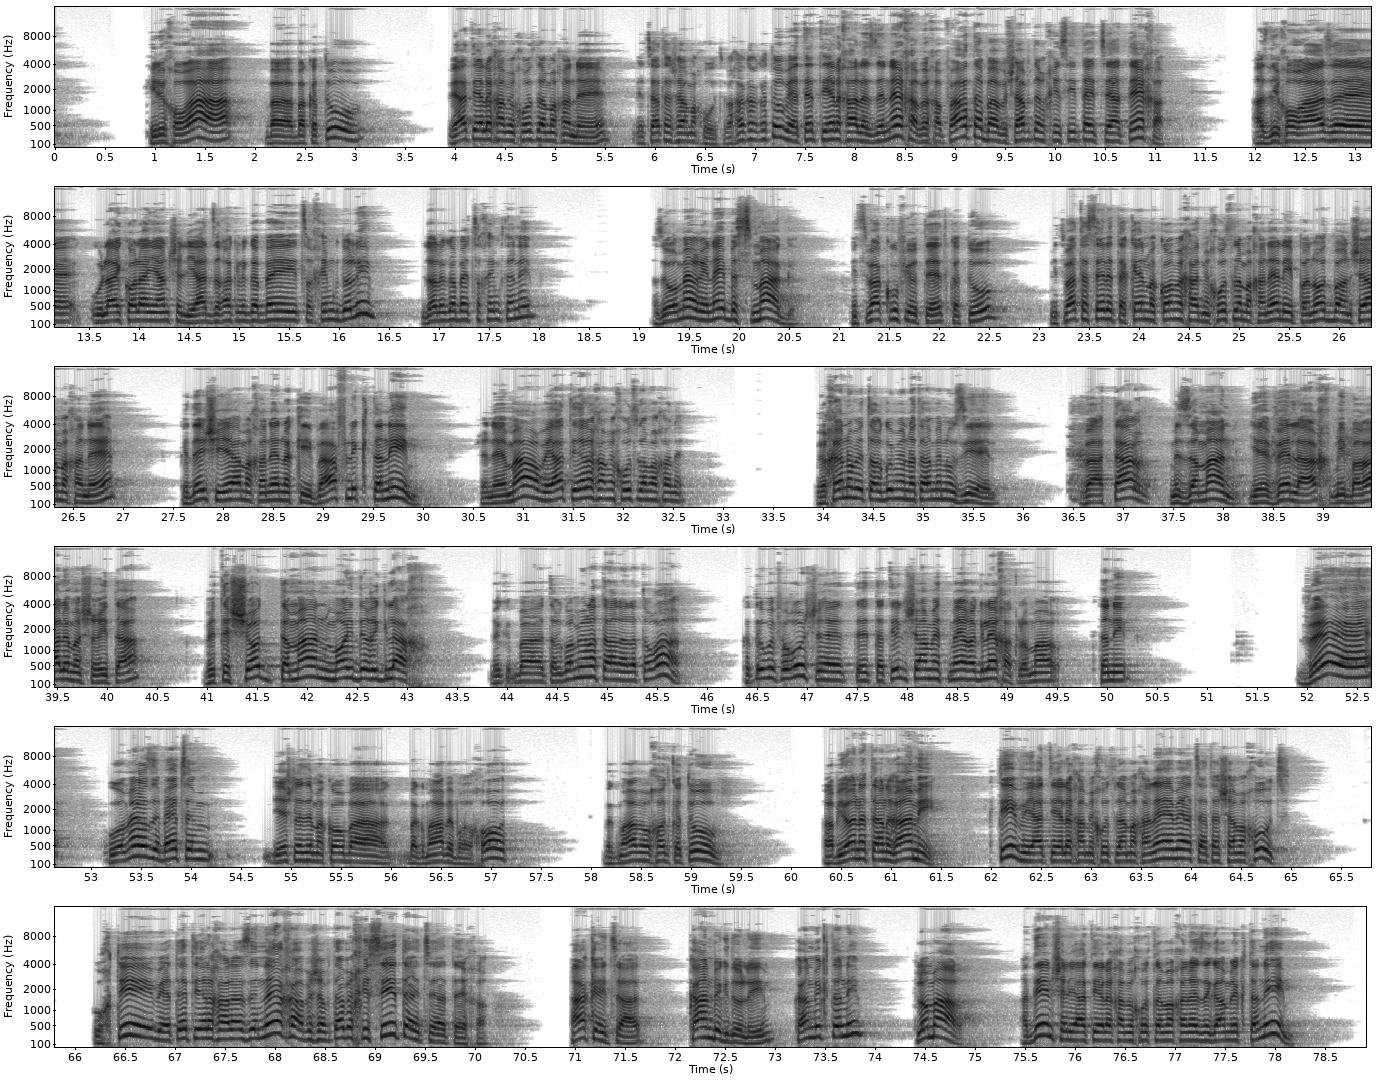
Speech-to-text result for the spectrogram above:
כי לכאורה, בכתוב, ויד תהיה לך מחוץ למחנה, יצאת שם החוץ. ואחר כך כתוב, ויתד תהיה לך על הזניך, וחפרת בה, ושבת וכיסית את צאתך. אז לכאורה זה, אולי כל העניין של יד זה רק לגבי צרכים גדולים, לא לגבי צרכים קטנים. אז הוא אומר, הנה בסמג, מצווה קי"ט, כתוב, מצוות עשה לתקן מקום אחד מחוץ למחנה, להיפנות בו אנשי המחנה, כדי שיהיה המחנה נקי, ואף לקטנים, שנאמר, ויד תהיה לך מחוץ למחנה. וכן הוא בתרגום יונתן בן עוזיאל, ואתר מזמן יהווה לך מברא למשריתה, ותשוד תמן מוי דרגלך. בתרגום יונתן על התורה, כתוב בפירוש שתטיל שם את מי רגליך, כלומר, קטנים. והוא אומר זה בעצם, יש לזה מקור בגמרא בברכות, בגמרא בברכות כתוב, רבי יונתן רמי, כתיב ויד תהיה לך מחוץ למחנה ויצאת שם החוץ. וכתיב ויתת תהיה לך לאזניך ושבת וכיסית את צאתך. הכיצד? כאן בגדולים, כאן בקטנים. כלומר, הדין של יד תהיה לך מחוץ למחנה זה גם לקטנים.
